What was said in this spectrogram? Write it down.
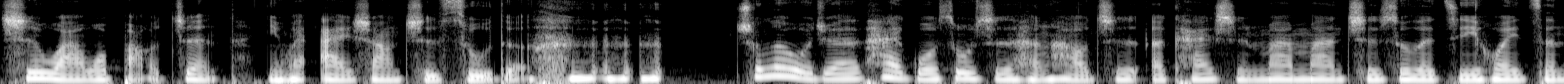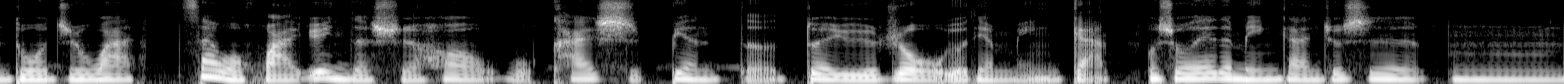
吃完我保证你会爱上吃素的。除了我觉得泰国素食很好吃而开始慢慢吃素的机会增多之外，在我怀孕的时候，我开始变得对于肉有点敏感。我所谓的敏感，就是嗯，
